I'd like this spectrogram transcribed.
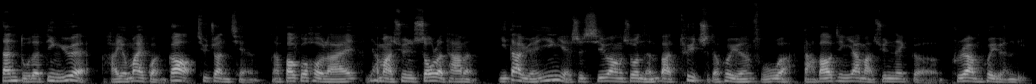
单独的订阅还有卖广告去赚钱，那包括后来亚马逊收了他们，一大原因也是希望说能把 Twitch 的会员服务啊打包进亚马逊那个 Prime 会员里。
